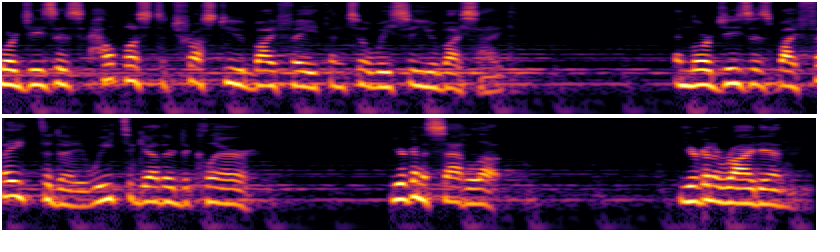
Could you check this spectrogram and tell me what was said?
Lord Jesus, help us to trust you by faith until we see you by sight. And Lord Jesus, by faith today, we together declare you're going to saddle up you're going to ride in.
